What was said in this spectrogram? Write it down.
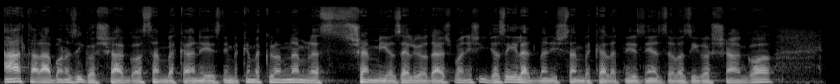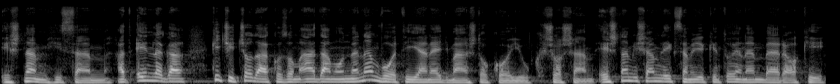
általában az igazsággal szembe kell nézni, mert különben nem lesz semmi az előadásban, és így az életben is szembe kellett nézni ezzel az igazsággal és nem hiszem, hát én legalább kicsit csodálkozom Ádámon, mert nem volt ilyen egymást okoljuk sosem. És nem is emlékszem egyébként olyan emberre, aki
